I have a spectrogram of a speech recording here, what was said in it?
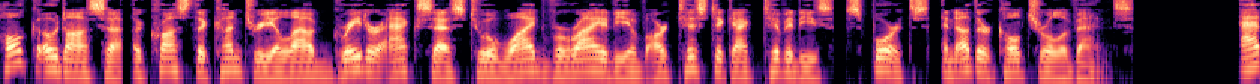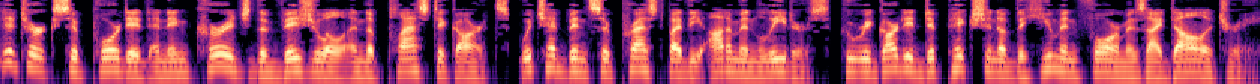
Halk Odası across the country allowed greater access to a wide variety of artistic activities, sports, and other cultural events. Ataturk supported and encouraged the visual and the plastic arts, which had been suppressed by the Ottoman leaders, who regarded depiction of the human form as idolatry.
